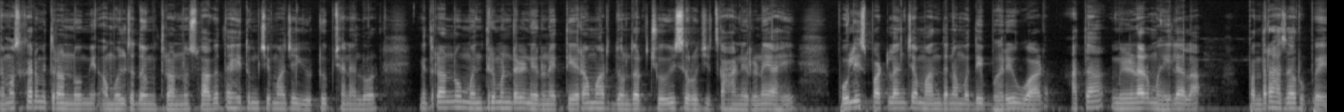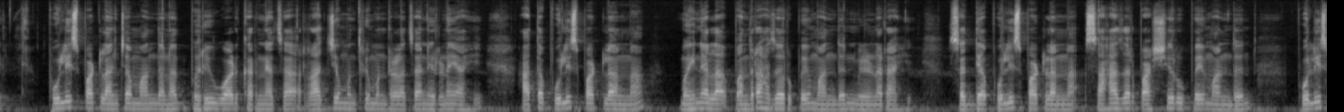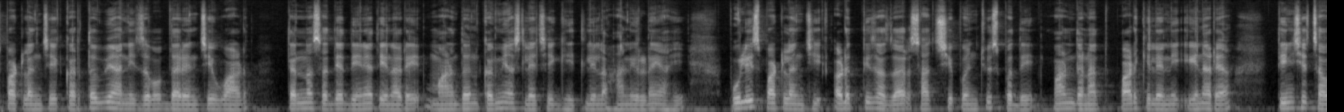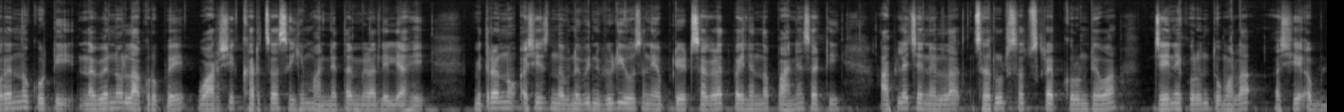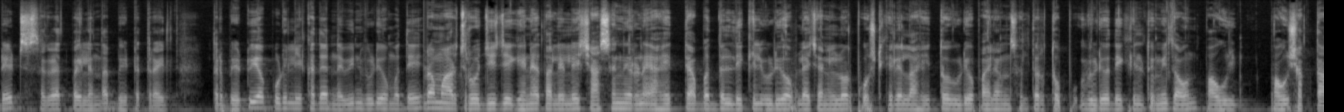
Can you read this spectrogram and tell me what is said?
नमस्कार मित्रांनो मी अमोल जाधव. मित्रांनो स्वागत आहे तुमचे माझ्या यूट्यूब चॅनलवर मित्रांनो मंत्रिमंडळ निर्णय तेरा मार्च दोन हजार चोवीस रोजीचा हा निर्णय आहे. पोलीस पाटलांच्या मानधनामध्ये भरीव वाढ आता मिळणार महिलाला पंधरा हजार रुपये. पोलीस पाटलांच्या मानधनात भरीव वाढ करण्याचा राज्य मंत्रिमंडळाचा निर्णय आहे. आता पोलीस पाटलांना महिन्याला पंधरा हजार रुपये मानधन मिळणार आहे. सध्या पोलीस पाटलांना सहा हजार पाचशे रुपये मानधन पोलीस पाटलांचे कर्तव्य आणि जबाबदाऱ्यांचे वाढ त्यांना सध्या देण्यात येणारे मानधन कमी असल्याचे घेतलेला हा निर्णय आहे. पोलीस पाटलांची अडतीस हजार सातशे पंचवीस पदे मानधनात वाढ केल्याने येणाऱ्या तीनशे चौऱ्याण्णव कोटी नव्याण्णव लाख रुपये वार्षिक खर्चासही मान्यता मिळालेली आहे. मित्रांनो असेच नवनवीन व्हिडिओज आणि अपडेट सगळ्यात पहिल्यांदा पाहण्यासाठी आपल्या चॅनलला जरूर सबस्क्राईब करून ठेवा जेणेकरून तुम्हाला असे अपडेट्स सगळ्यात पहिल्यांदा भेटत राहील. तर भेटूया पुढील एखाद्या नवीन व्हिडिओमध्ये पंधरा मार्च रोजी जे घेण्यात आलेले शासन निर्णय आहेत त्याबद्दल देखील व्हिडिओ आपल्या चॅनलवर पोस्ट केलेला आहे. तो व्हिडिओ पाहिला नसेल तर तो व्हिडिओ देखील तुम्ही जाऊन पाहू पाहू शकता.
